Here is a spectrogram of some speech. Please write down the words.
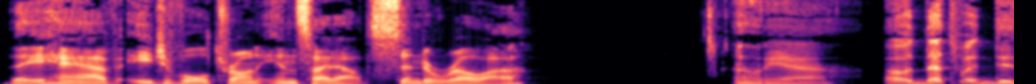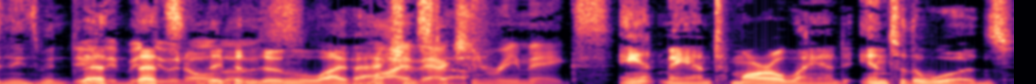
They have Age of Ultron, Inside Out, Cinderella. Oh yeah. Oh, that's what Disney's been doing. That- they've been doing all they've been doing the live action live action stuff. remakes, Ant Man, Tomorrowland, Into the Woods,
